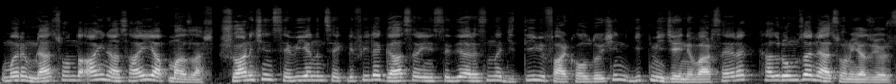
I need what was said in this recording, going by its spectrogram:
Umarım Nelson da aynı hatayı yapmazlar. Şu an için Sevilla'nın teklifiyle Galatasaray'ın istediği arasında ciddi bir fark olduğu için gitmeyeceğini varsayarak kadromuza Nelson'u yazıyoruz.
